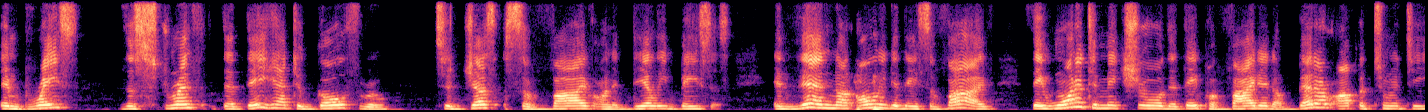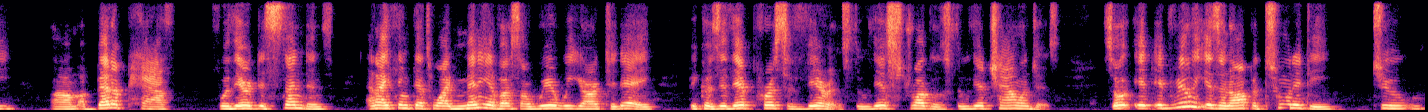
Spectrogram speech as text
embrace the strength that they had to go through to just survive on a daily basis. And then not only did they survive, they wanted to make sure that they provided a better opportunity, um, a better path for their descendants. And I think that's why many of us are where we are today because of their perseverance, through their struggles, through their challenges. So it, it really is an opportunity to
